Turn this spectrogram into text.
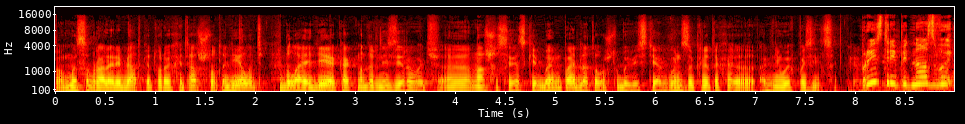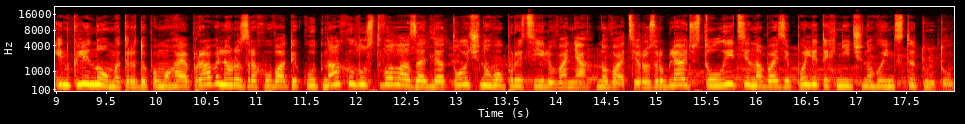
Мы собрали ребят, которые хотят что-то делать. Была идея, как модернизировать э, наши советские БМП для того, чтобы вести огонь с закрытых э, огневых позиций. Пристрій під назвою інклінометр допомагає правильно розрахувати кут нахилу ствола задля точного прицілювання. Новації розробляють в столиці на базі політехнічного інституту.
